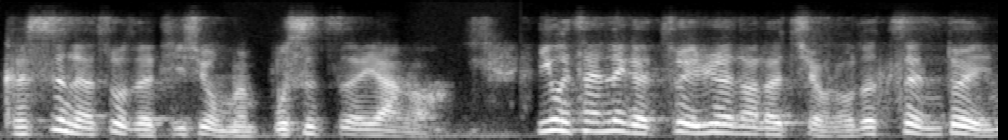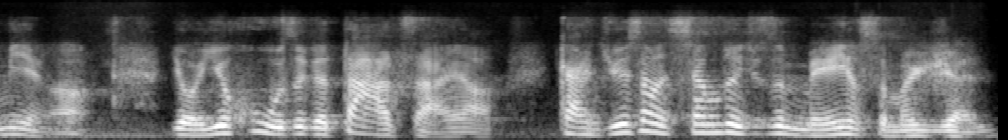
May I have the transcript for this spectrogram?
可是呢，作者提醒我们不是这样哦，因为在那个最热闹的酒楼的正对面啊，有一户这个大宅啊，感觉上相对就是没有什么人。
